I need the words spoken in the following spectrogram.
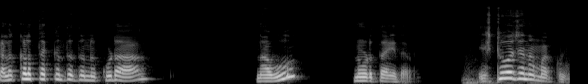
ಕಳ್ಕೊಳ್ತಕ್ಕಂಥದ್ದನ್ನು ಕೂಡ ನಾವು ನೋಡ್ತಾ ಇದ್ದಾವೆ. ಎಷ್ಟೋ ಜನ ಮಕ್ಕಳು,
